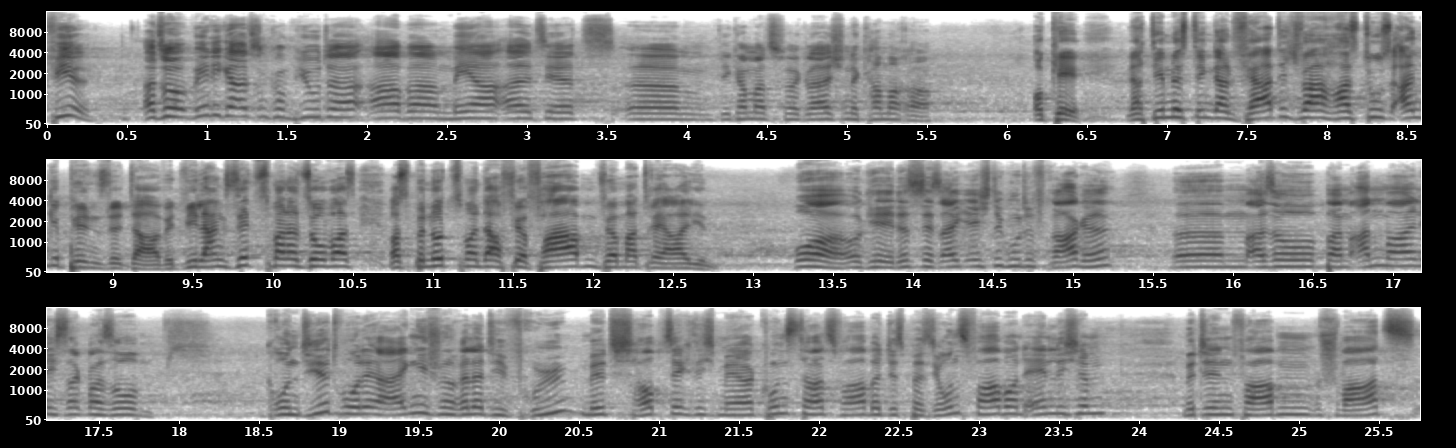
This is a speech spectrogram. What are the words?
viel. Also weniger als ein Computer, aber mehr als jetzt, ähm, wie kann man es vergleichen, eine Kamera. Okay, nachdem das Ding dann fertig war, hast du es angepinselt, David. Wie lange sitzt man an sowas? Was benutzt man da für Farben, für Materialien? Boah, okay, das ist jetzt eigentlich echt eine gute Frage. Ähm, also beim Anmalen, ich sag mal so, grundiert wurde er eigentlich schon relativ früh mit hauptsächlich mehr Kunstharzfarbe, Dispersionsfarbe und ähnlichem. Mit den Farben Schwarz,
